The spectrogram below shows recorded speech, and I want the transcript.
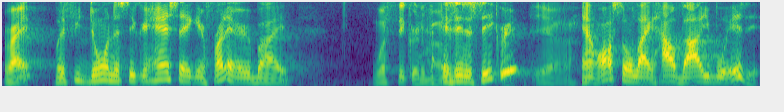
right? But if you're doing the secret handshake in front of everybody, What's secret about is it? it a secret? Yeah. And also, like, how valuable is it?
